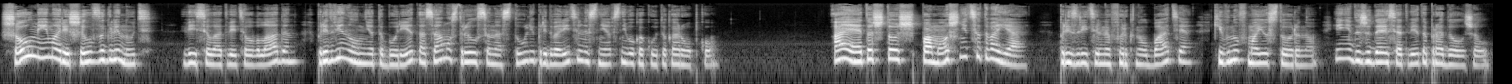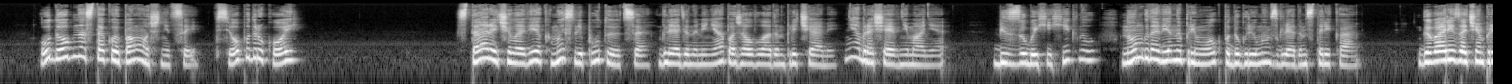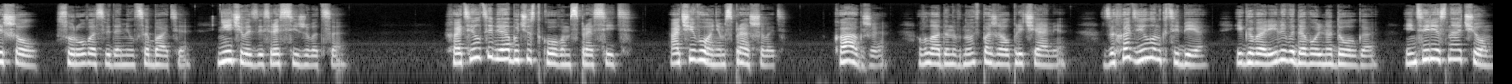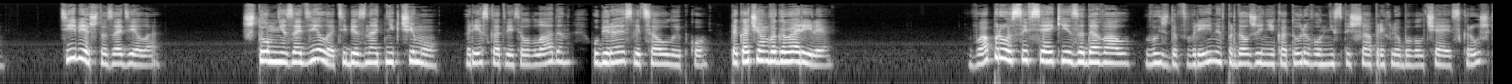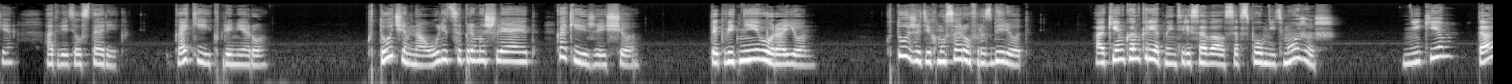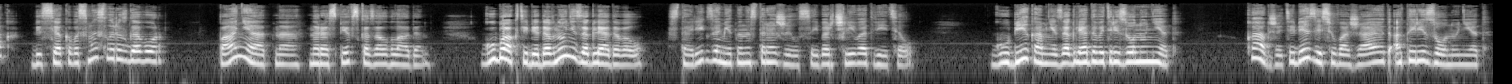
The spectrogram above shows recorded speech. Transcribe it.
«Шел мимо, решил заглянуть», — весело ответил Владан, придвинул мне табурет, а сам устроился на стуле, предварительно сняв с него какую-то коробку. «А это что ж, помощница твоя?» — презрительно фыркнул батя, кивнув в мою сторону, и, не дожидаясь ответа, продолжил. «Удобно с такой помощницей, все под рукой». Старый человек, мысли путаются, глядя на меня, пожал Владан плечами, не обращая внимания. Беззубый хихикнул, но мгновенно примолк под угрюмым взглядом старика. «Говори, зачем пришел?» – сурово осведомился батя. «Нечего здесь рассиживаться». «Хотел тебя об участковом спросить». «А чего о нем спрашивать?» «Как же?» – Владан вновь пожал плечами. «Заходил он к тебе, и говорили вы довольно долго. Интересно, о чем? Тебе что за дело?» «Что мне за дело, тебе знать ни к чему», — резко ответил Владан, убирая с лица улыбку. «Так о чем вы говорили?» «Вопросы всякие задавал», выждав время, в продолжении которого он не спеша прихлебывал чай из кружки, ответил старик. «Какие, к примеру?» «Кто чем на улице промышляет? Какие же еще?» Так ведь не его район. Кто же этих мусоров разберет? А кем конкретно интересовался, вспомнить можешь? Никем, так, без всякого смысла разговор. Понятно, нараспев сказал Владан. Губа к тебе давно не заглядывал? Старик заметно насторожился и ворчливо ответил. «Губе ко мне заглядывать резону нет». «Как же, тебя здесь уважают, а ты резону нет»,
